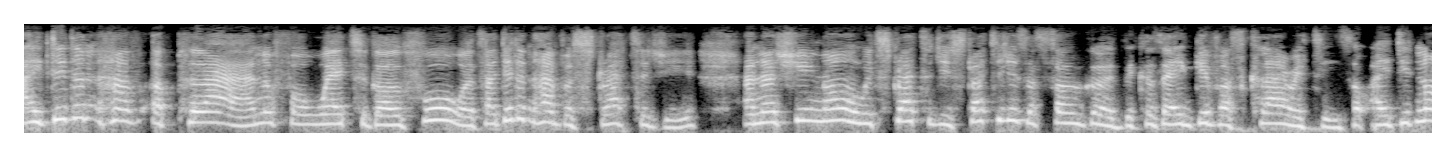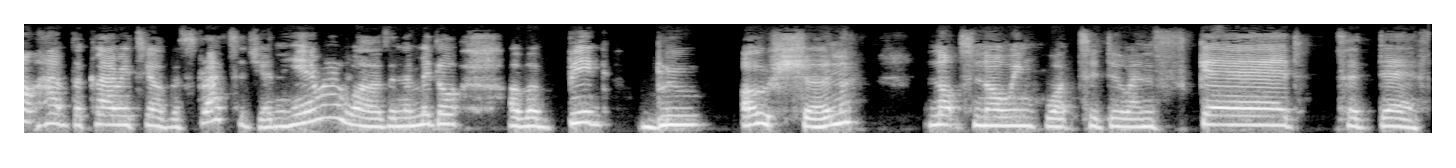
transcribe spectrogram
I didn't have a plan for where to go forward. I didn't have a strategy. And as you know, with strategies, strategies are so good because they give us clarity. So I did not have the clarity of a strategy. And here I was in the middle of a big blue ocean, not knowing what to do and scared to death,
